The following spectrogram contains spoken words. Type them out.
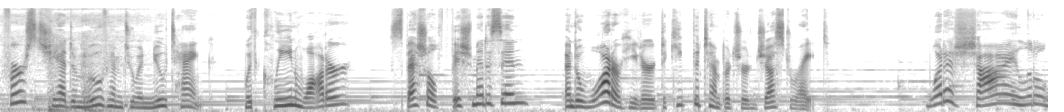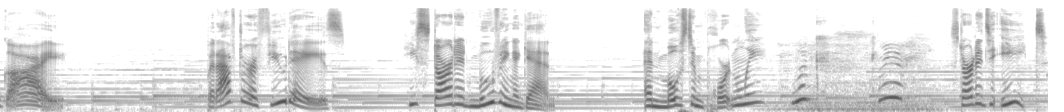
First, she had to move him to a new tank with clean water, special fish medicine, and a water heater to keep the temperature just right. What a shy little guy. But after a few days, he started moving again. And most importantly, Look, come here. started to eat.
